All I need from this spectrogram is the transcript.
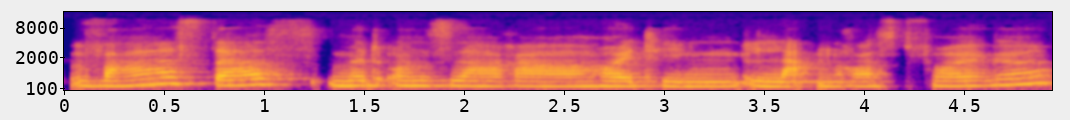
war es das mit unserer heutigen Lattenrost-Folge.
